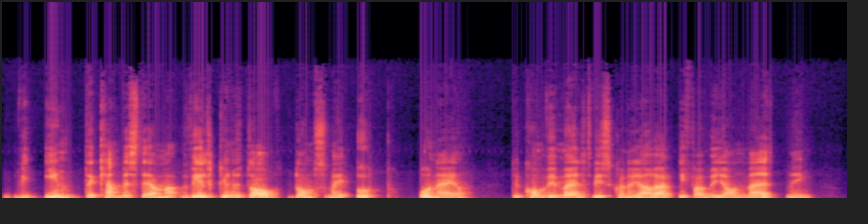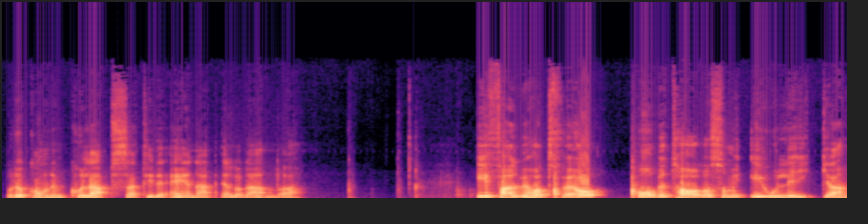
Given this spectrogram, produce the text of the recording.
vi inte kan bestämma vilken utav dem som är upp och ner. Det kommer vi möjligtvis kunna göra ifall vi gör en mätning och då kommer den kollapsa till det ena eller det andra. Ifall vi har två orbitaler som är olika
